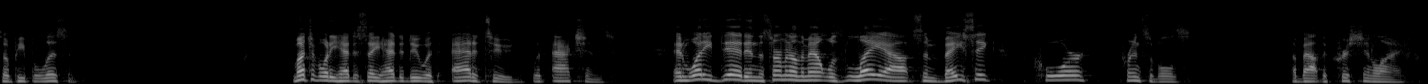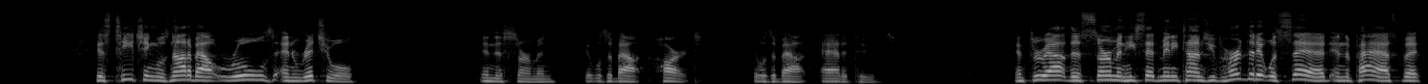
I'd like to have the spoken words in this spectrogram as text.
So people listened. Much of what he had to say had to do with attitude, with actions. And what he did in the Sermon on the Mount was lay out some basic core principles about the Christian life. His teaching was not about rules and ritual in this sermon, it was about heart, it was about attitudes. And throughout this sermon, he said many times, You've heard that it was said in the past, but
